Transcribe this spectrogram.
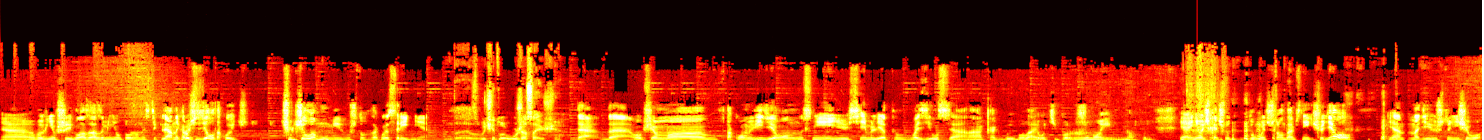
Э, выгнившие глаза заменил тоже на стеклянный. Короче, сделал такой чучело мумию, что-то такое среднее. Да, звучит ужасающе. Да, да. В общем, э, в таком виде он с ней 7 лет возился. Она как бы была его типа женой мертвой. Я не очень хочу думать, что он там с ней еще делал. Я надеюсь, что ничего.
